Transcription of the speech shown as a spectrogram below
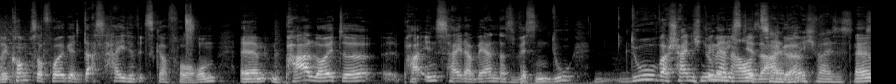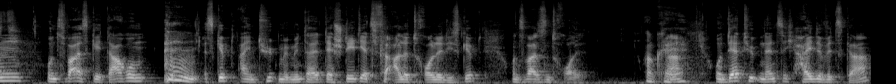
Ja, willkommen zur Folge Das Heidewitzka Forum. Ähm, ein paar Leute, ein paar Insider werden das wissen. Du, du wahrscheinlich nur, wenn ich es dir sage. ich weiß es nicht. Ähm, und zwar, es geht darum, es gibt einen Typen im Internet, der steht jetzt für alle Trolle, die es gibt. Und zwar ist es ein Troll. Okay. Ja? Und der Typ nennt sich Heidewitzka.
